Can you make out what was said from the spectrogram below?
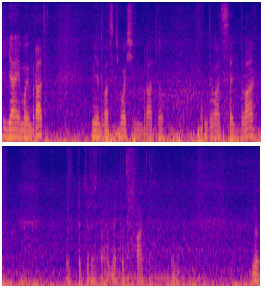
я и мой брат, мне 28, брату 22, подтверждаем этот факт. Ну,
